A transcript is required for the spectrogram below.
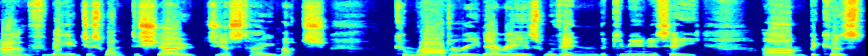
And for me, it just went to show just how much camaraderie there is within the community. Um, because,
